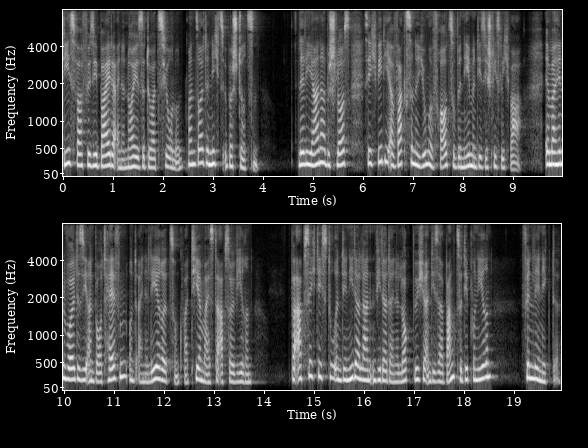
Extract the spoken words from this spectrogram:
Dies war für sie beide eine neue Situation und man sollte nichts überstürzen. Liliana beschloss, sich wie die erwachsene junge Frau zu benehmen, die sie schließlich war. Immerhin wollte sie an Bord helfen und eine Lehre zum Quartiermeister absolvieren. Beabsichtigst du in den Niederlanden wieder deine Logbücher in dieser Bank zu deponieren? Finley nickte.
